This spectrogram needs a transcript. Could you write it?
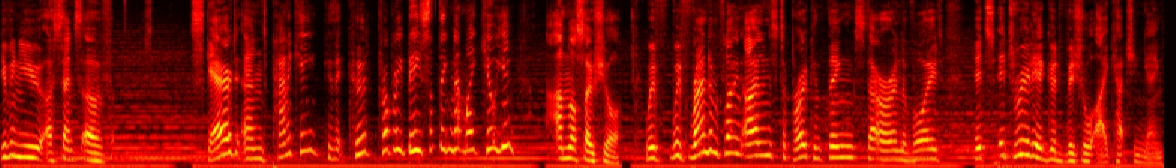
giving you a sense of scared and panicky because it could probably be something that might kill you. I'm not so sure. With with random floating islands to broken things that are in the void, it's it's really a good visual eye-catching game.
